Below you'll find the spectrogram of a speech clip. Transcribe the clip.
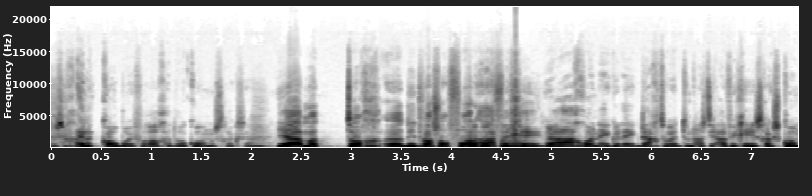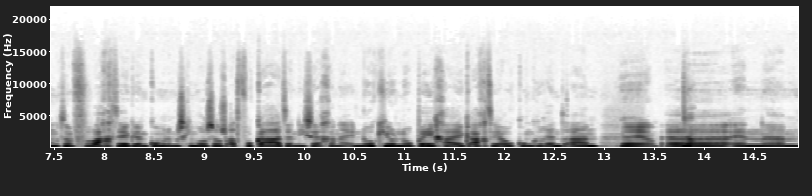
dus dan gaat En- een cowboy vooral gaat wel komen straks. Hè? Ja, maar toch, eh, dit was al voor de AVG. verhaal. Ja, gewoon, ik, ik dacht toen als die AVG straks komt, dan verwacht ik, dan komen er misschien wel zelfs advocaten en die zeggen, nee, no cure, no pay, ga ik achter jouw concurrent aan. Ja, ja. Eh, En ehm,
